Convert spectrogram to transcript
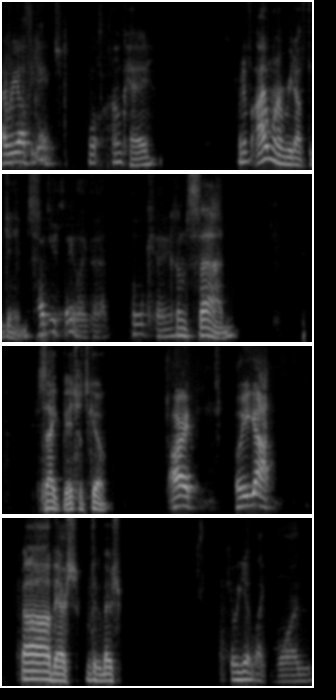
I read off the games. Well, okay. What if I want to read off the games? How do you say it like that? Okay. Because I'm sad. Psych, bitch. Let's go. All right. Who you got? Uh, Bears. I'm taking Bears. Can we get like one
